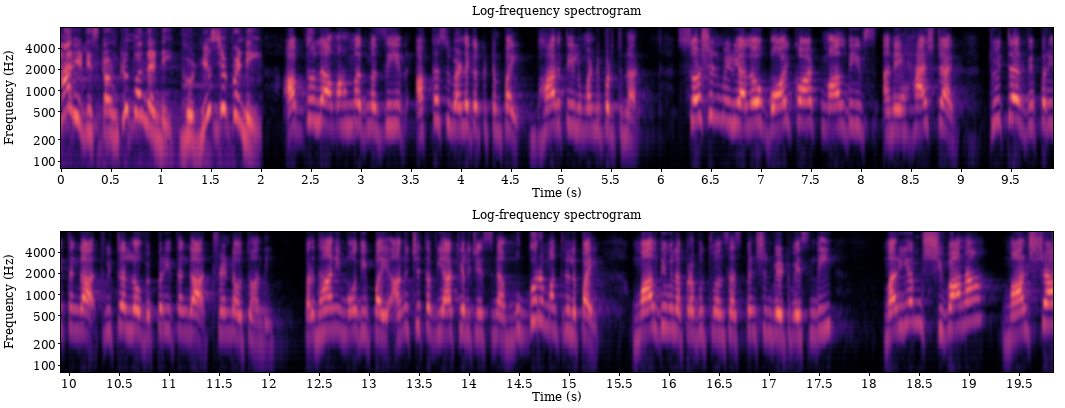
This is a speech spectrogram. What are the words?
భారీ డిస్కౌంట్లు పొందండి. గుడ్ న్యూస్ చెప్పండి. అబ్దుల్లా మహమ్మద్ మజీద్ అక్కసు వెళ్ళగక్కటంపై భారతీయులు మండిపడుతున్నారు. సోషల్ మీడియాలో బాయ్కాట్ మాల్దీవ్స్ అనే హ్యాష్ ట్యాగ్ ట్విట్టర్ విపరీతంగా ట్విట్టర్లో విపరీతంగా ట్రెండ్ అవుతోంది. ప్రధాని మోదీపై అనుచిత వ్యాఖ్యలు చేసిన ముగ్గురు మంత్రులపై మాల్దీవుల ప్రభుత్వం సస్పెన్షన్ వేటు వేసింది. మరియం శివానా మాల్షా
